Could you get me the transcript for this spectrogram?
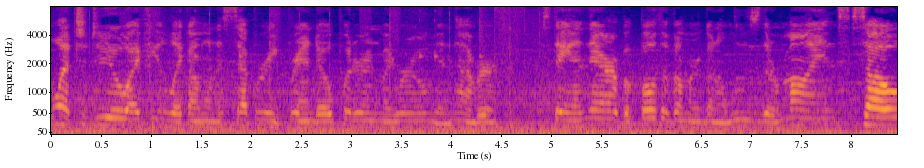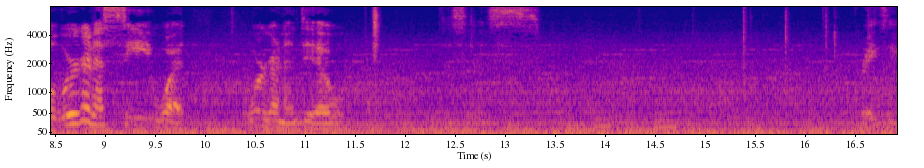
what to do. I feel like I want to separate Brando, put her in my room, and have her stay in there, but both of them are going to lose their minds. So we're going to see what we're gonna do. This is crazy.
